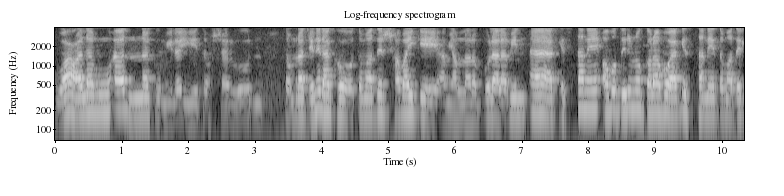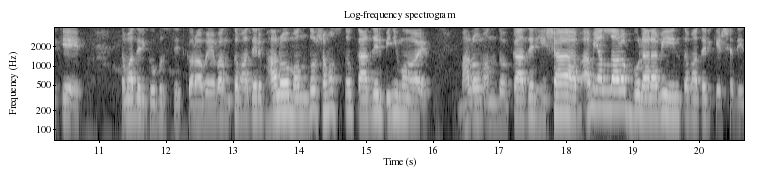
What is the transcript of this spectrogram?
ওয়ালামু আন্নাকুম ইলাইহি তুহশারুন তোমরা জেনে রাখো তোমাদের সবাইকে আমি আল্লাহ রব্বুল আলামিন এক স্থানে অবতীর্ণ করাবো এক স্থানে তোমাদেরকে তোমাদেরকে উপস্থিত করাবে এবং তোমাদের ভালো মন্দ সমস্ত কাজের বিনিময়, ভালো মন্দ কাজের হিসাব আমি আল্লাহ রব্বুল আলামিন তোমাদেরকে সেদিন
